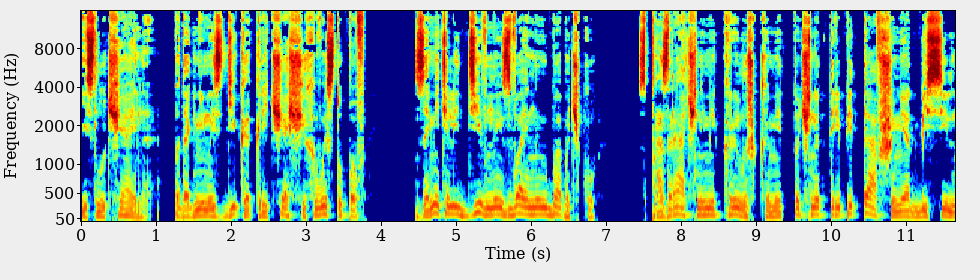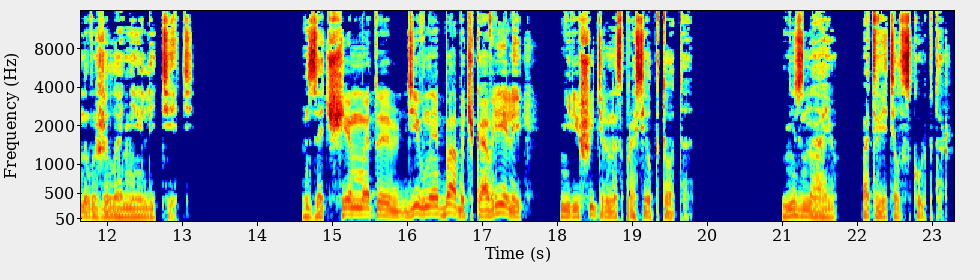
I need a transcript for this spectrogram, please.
И случайно, под одним из дико кричащих выступов, заметили дивно изваянную бабочку с прозрачными крылышками, точно трепетавшими от бессильного желания лететь. «Зачем эта дивная бабочка, Аврелий?» – нерешительно спросил кто-то. «Не знаю», – ответил скульптор.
